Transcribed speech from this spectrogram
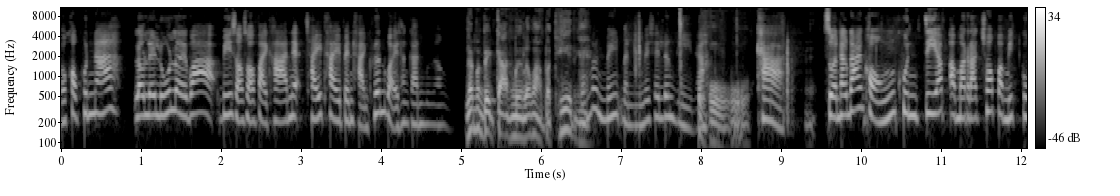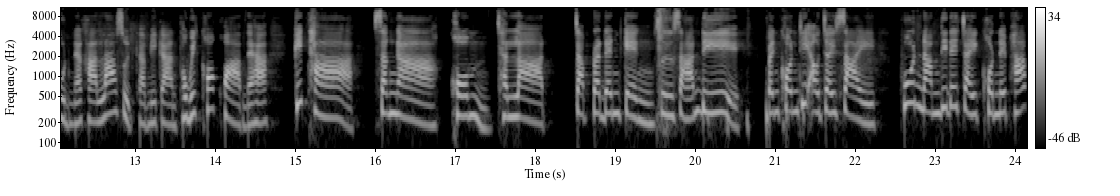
โอ้ขอบคุณนะ เราเลยรู้เลยว่ามีสสฝ่ายค้านเนี่ยใช้ไทยเป็นฐานเคลื่อนไหวทางการเมือง แล้วมันเป็นการเมืองระหว่างประเทศไงมันไม่มันไม่ใช่เรื่องดีโอ้นะโหค่ะ ส่วนทางด้านของคุณเจี๊ยบอมรัตน์โชคประมิตรกุลนะคะ ล่าสุดค่ะมีการทวิตข้อความนะคะพิธาสง่าคม ฉลาด จับประเด็นเก่ง สื่อสารดี เป็นคนที่เอาใจใส่ ผู้นำที่ได้ใจคนในพัก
